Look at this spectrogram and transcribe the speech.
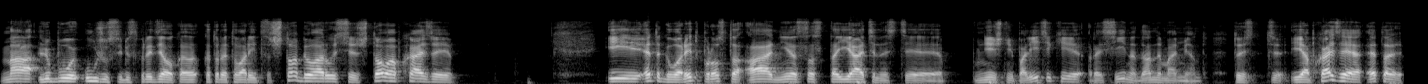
на любой ужас и беспредел, который творится что в Беларуси, что в Абхазии. И это говорит просто о несостоятельности внешней политики России на данный момент. То есть и Абхазия это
